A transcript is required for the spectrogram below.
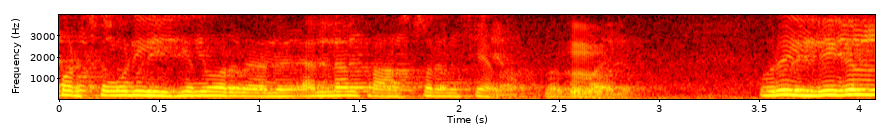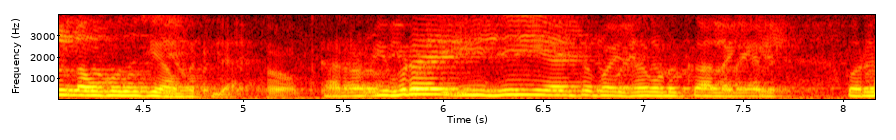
കുറച്ചും കൂടി ഈസി എന്ന് പറഞ്ഞാൽ എല്ലാം ട്രാൻസ്പെറൻസിയാണ് ദുബായിൽ ഒരു ഇല്ലീഗൽ നമുക്കൊന്നും ചെയ്യാൻ പറ്റില്ല. കാരണം ഇവിടെ ഈസി ആയിട്ട് പൈസ കൊടുക്കുക അല്ലെങ്കിൽ ഒരു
